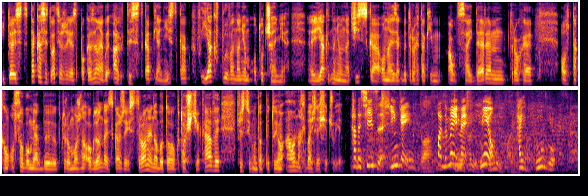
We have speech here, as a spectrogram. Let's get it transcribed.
I to jest taka sytuacja, że jest pokazana jakby artystka, pianistka, jak wpływa na nią otoczenie, jak na nią naciska. Ona jest jakby trochę takim outsiderem, trochę o, taką osobą jakby, którą można oglądać z każdej strony, no bo to ktoś ciekawy, wszyscy ją dopytują, a ona chyba źle się czuje. 他的妻子英给换的妹妹缪，还有姑姑。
